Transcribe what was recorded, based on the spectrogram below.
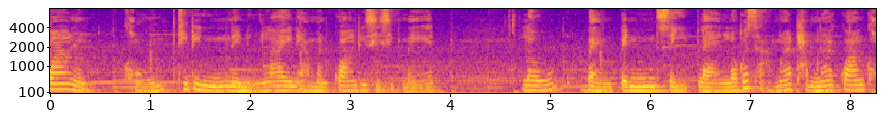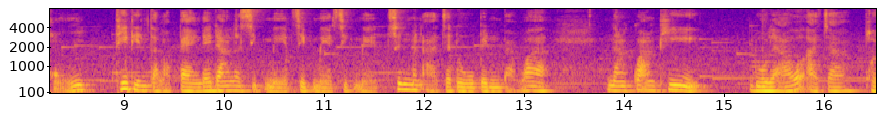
กว้างของที่ดินในหนึ่งไร่เนี่ยมันกว้างที่ 40 เมตร เราแบ่งเป็น 4 แปลง เราก็สามารถทำหน้ากว้างของที่ดินแต่ละแปลงได้ด้านละ 10 เมตร 10 เมตร 10 เมตร ซึ่งมันอาจจะดูเป็นแบบว่าหน้ากว้างที่ดูแล้วอาจจะพอ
